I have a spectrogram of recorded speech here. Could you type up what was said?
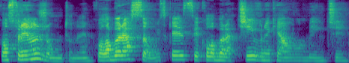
Construindo junto, né? Colaboração. Isso que é ser colaborativo, né? Que é um ambiente de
